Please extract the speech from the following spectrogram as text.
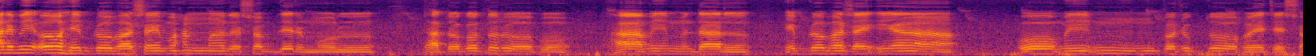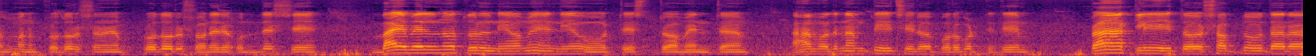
আরবি ও হিব্রু ভাষায় মোহাম্মদ শব্দের মূল ধাতুগত রূপ হামিম দাল, হিব্রু ভাষায় ইয়া ও প্রযুক্ত হয়েছে সম্মান প্রদর্শন প্রদর্শনের উদ্দেশ্যে বাইবেল নতুন নিয়মে নিউ টেস্টমেন্ট। আহমদ নামটি ছিল পরবর্তীতে প্রাকৃত শব্দ দ্বারা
